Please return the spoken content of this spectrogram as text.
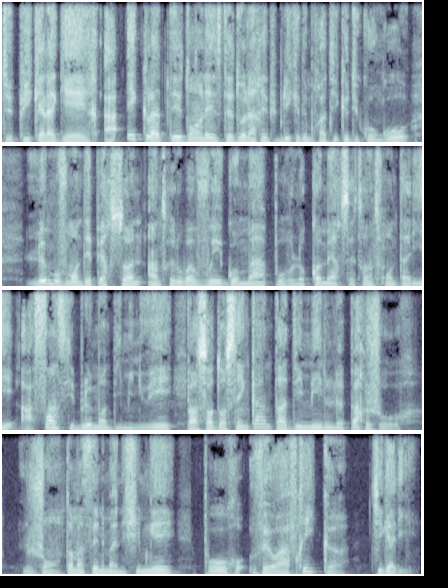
Depuis que la guerre a éclaté dans l'est de la République démocratique du Congo, le mouvement des personnes entre Rubavu et Goma pour le commerce transfrontalier a sensiblement diminué, passant de 50 à 10 000 par jour. Jean Thomas Manishimwe pour VOA Afrique, Kigali.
